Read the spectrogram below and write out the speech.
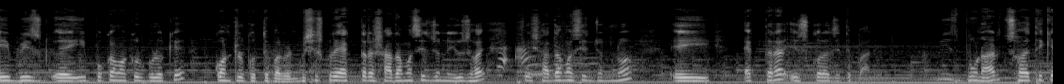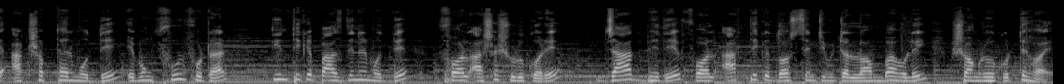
এই বীজ, এই পোকামাকড়গুলোকে কন্ট্রোল করতে পারবেন। বিশেষ করে একতারা সাদামাছির জন্য ইউজ হয়। সেই সাদামাছির জন্য এই একতারা ইউজ করা যেতে পারে। বীজ বোনার ছয় থেকে আট সপ্তাহের মধ্যে এবং ফুল ফোটার তিন থেকে পাঁচ দিনের মধ্যে ফল আসা শুরু করে। জাত ভেদে ফল আট থেকে দশ সেন্টিমিটার লম্বা হলেই সংগ্রহ করতে হয়।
